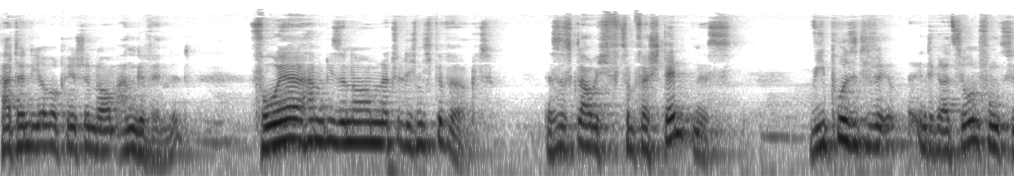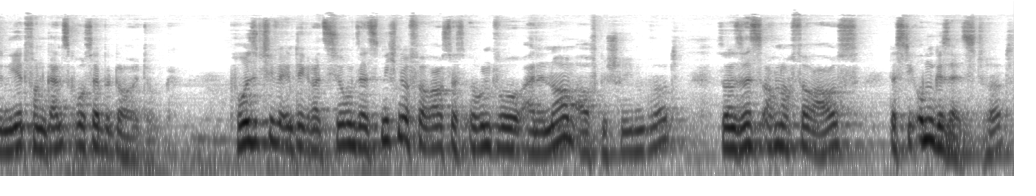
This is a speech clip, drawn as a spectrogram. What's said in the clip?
hat dann die europäische Norm angewendet. Vorher haben diese Normen natürlich nicht gewirkt. Das ist, glaube ich, zum Verständnis, wie positive Integration funktioniert, von ganz großer Bedeutung. Positive Integration setzt nicht nur voraus, dass irgendwo eine Norm aufgeschrieben wird, sondern setzt auch noch voraus, dass die umgesetzt wird.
